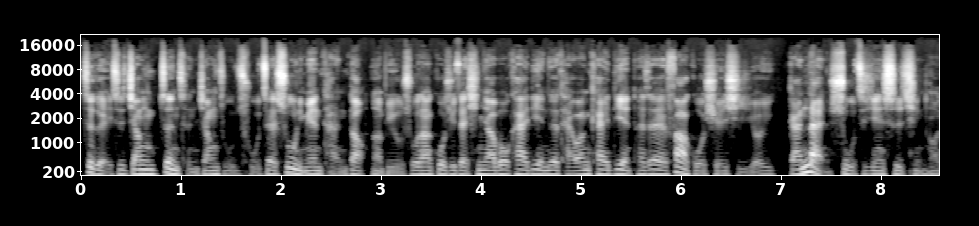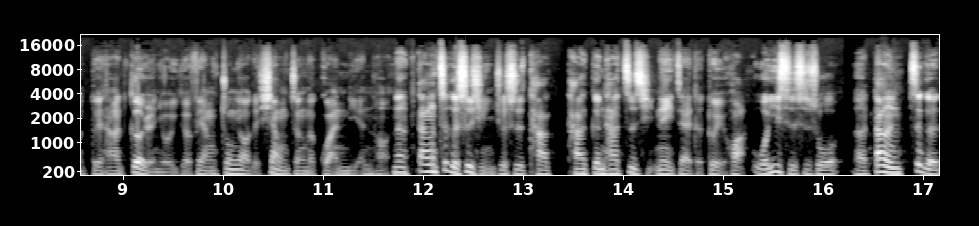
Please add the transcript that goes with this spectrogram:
这个也是江振诚江主厨在书里面谈到啊，比如说他过去在新加坡开店，在台湾开店，他在法国学习有橄榄树这件事情哈，对他个人有一个非常重要的象征的关联哈。那当这个事情就是他他跟他自己内在的对话，我意思是说，呃，当然这个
